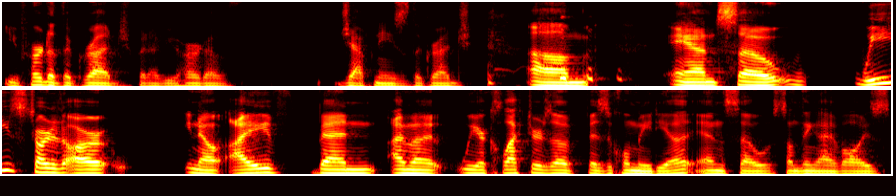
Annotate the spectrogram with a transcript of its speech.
You've heard of The Grudge, but have you heard of Japanese The Grudge? Um, and so we started our you know i've been i'm a we are collectors of physical media and so something i've always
